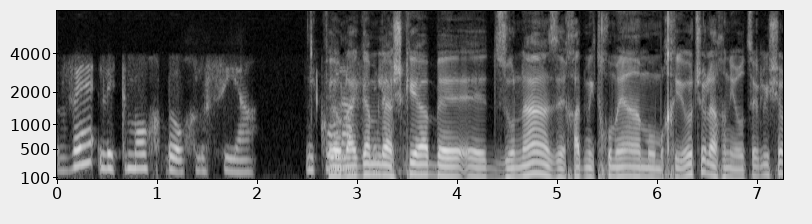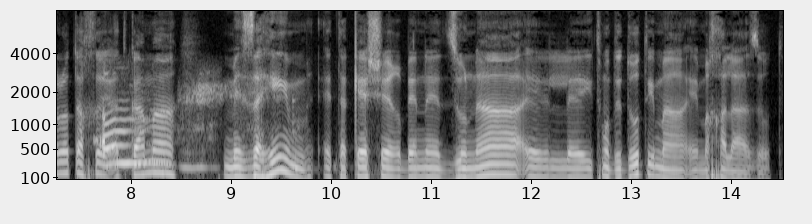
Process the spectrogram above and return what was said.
ולתמוך באוכלוסייה. ואולי גם להשקיע בתזונה, זה אחד מתחומי המומחיות שלך. אני רוצה לשאול אותך עד כמה מזהים את הקשר בין תזונה אה, להתמודדות עם המחלה הזאת.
